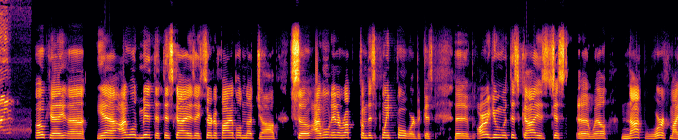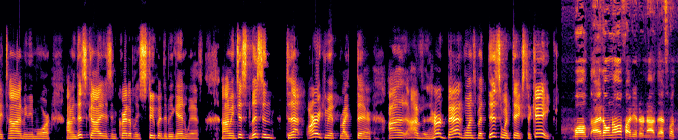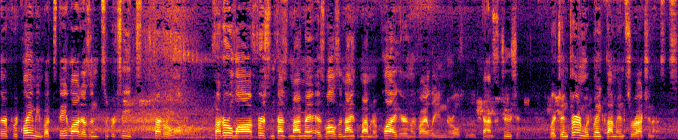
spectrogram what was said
Okay, uh, yeah, I will admit that this guy is a certifiable nut job, so I won't interrupt from this point forward because uh, arguing with this guy is just, uh, well, not worth my time anymore. I mean, this guy is incredibly stupid to begin with. I mean, just listen to that argument right there. I, I've heard bad ones, but this one takes the cake. Well, I don't know if I did or not. That's what they're proclaiming, but state law doesn't supersede federal law. Federal law, First and Tenth Amendment, as well as the Ninth Amendment apply here, and they're violating the rules of the Constitution, which in turn would make them insurrectionists.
